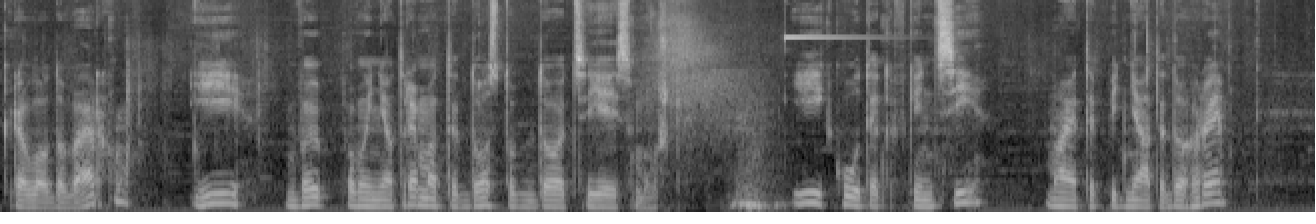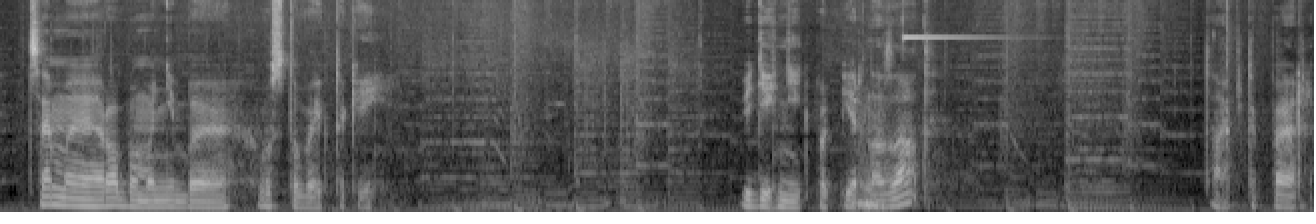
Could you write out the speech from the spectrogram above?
крило доверху, і ви повинні отримати доступ до цієї смужки. І кутик в кінці маєте підняти до гри. Це ми робимо ніби хвостовик такий. Відігніть папір назад. Так, тепер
